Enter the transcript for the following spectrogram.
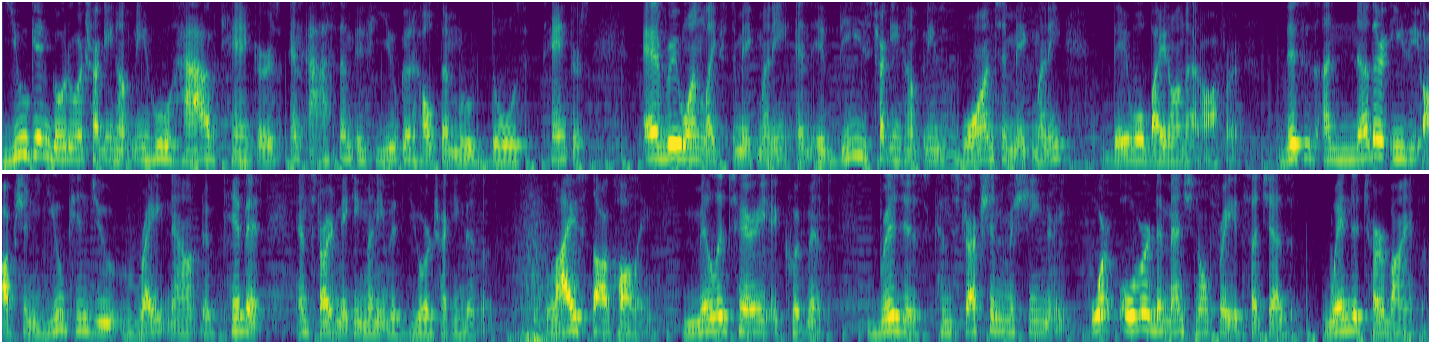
you can go to a trucking company who have tankers and ask them if you could help them move those tankers. Everyone likes to make money and if these trucking companies want to make money, they will bite on that offer. This is another easy option you can do right now to pivot and start making money with your trucking business. Livestock hauling, military equipment, bridges, construction machinery, or over-dimensional freight such as wind turbines,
